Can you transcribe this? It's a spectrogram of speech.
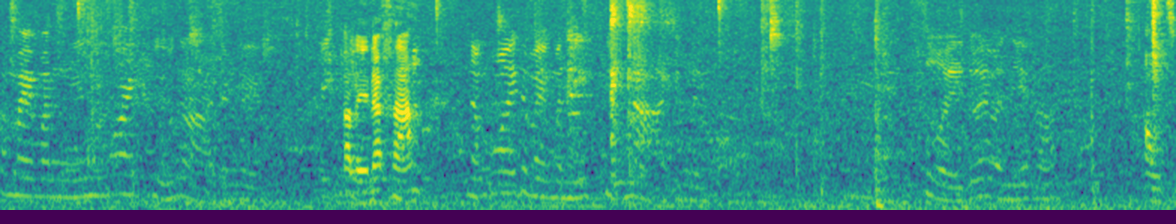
ทำไมวันนี้น้ำอ้อยคิ้วหนาจังเลยอะไรนะคะ น้ำอ้อยทำไมวันนี้คิ้วหนาจังเลย สวยด้วยวันนี้คะเอาจ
